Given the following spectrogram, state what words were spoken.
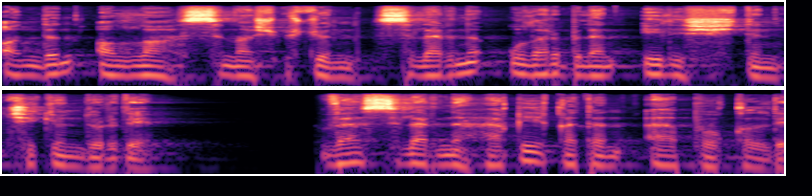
Andın Allah sınaş üçün sizlerini ular bilen elişiştin çekindürdü. Ve sizlerini hakikaten apu kıldı.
